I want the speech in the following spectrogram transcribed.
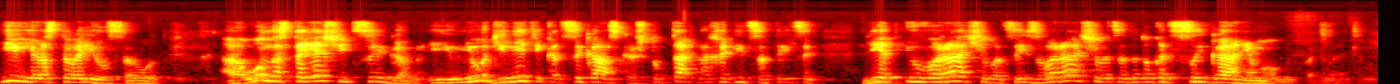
и растворился, вот. А он настоящий цыган, и у него генетика цыганская, чтобы так находиться 30 лет и уворачиваться, и изворачиваться, это только цыгане могут, понимаете. вот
